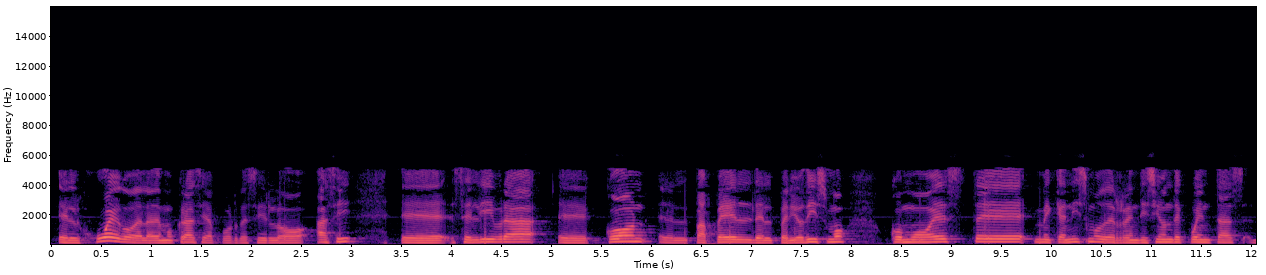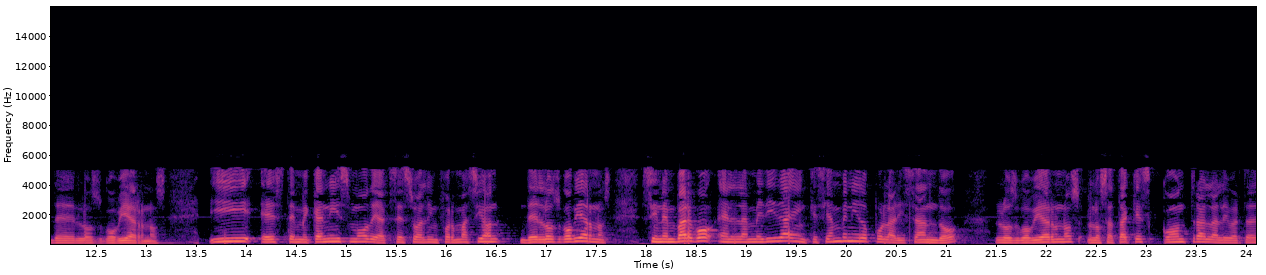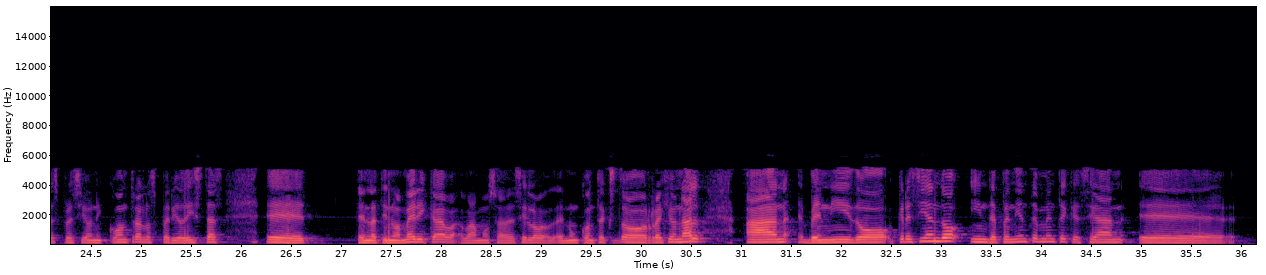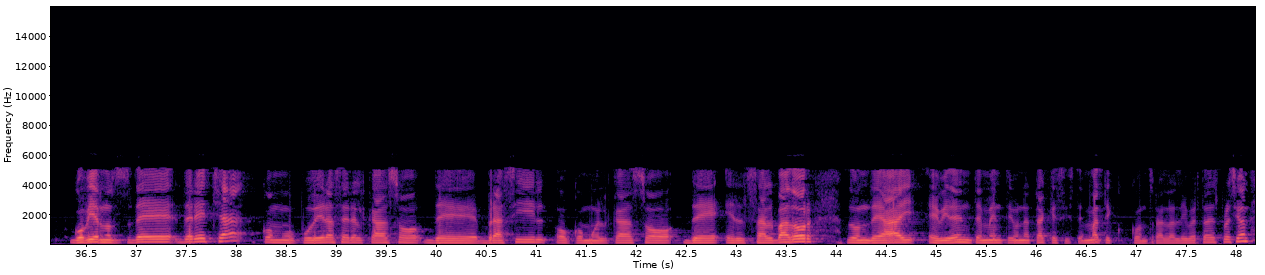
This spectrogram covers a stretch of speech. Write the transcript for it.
el juego de la democracia, por decirlo así, eh, se libra eh, con el papel del periodismo como este mecanismo de rendición de cuentas de los gobiernos y este mecanismo de acceso a la información de los gobiernos. Sin embargo, en la medida en que se han venido polarizando los gobiernos, los ataques contra la libertad de expresión y contra los periodistas, eh, en Latinoamérica, vamos a decirlo en un contexto regional, han venido creciendo independientemente que sean eh, gobiernos de derecha, como pudiera ser el caso de Brasil o como el caso de El Salvador, donde hay evidentemente un ataque sistemático contra la libertad de expresión,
